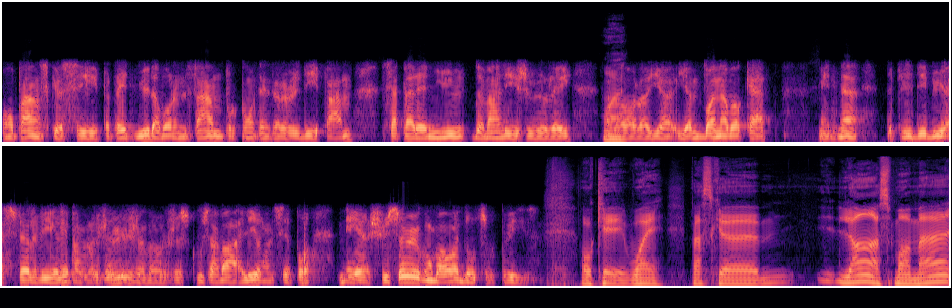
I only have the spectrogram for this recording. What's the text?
on pense que c'est peut-être mieux d'avoir une femme pour contre-interroger des femmes. Ça paraît mieux devant les jurés. Alors, il y, a, il y, a, une bonne avocate. Maintenant, depuis le début, à se faire virer par le juge. Alors, jusqu'où ça va aller, on ne le sait pas. Mais euh, je suis sûr qu'on va avoir d'autres surprises. OK, ouais. Parce que là, en ce moment,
